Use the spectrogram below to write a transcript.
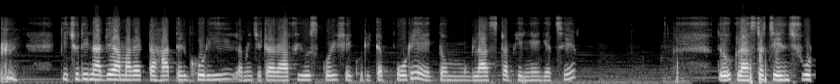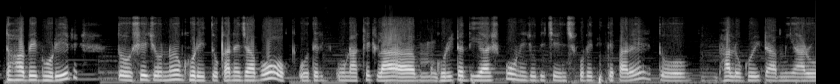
কিছুদিন আগে আমার একটা হাতের ঘড়ি, আমি যেটা রাফ ইউজ করি, সেই ঘড়িটা পরে একদম গ্লাসটা ভেঙে গেছে। তো গ্লাসটা চেঞ্জ করতে হবে ঘড়ির। তো সেই জন্য ঘড়ির দোকানে যাব। ওদের ওনাকে ঘড়িটা দিয়ে আসব। উনি যদি চেঞ্জ করে দিতে পারে, তো ভালো ঘড়িটা আমি আরও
